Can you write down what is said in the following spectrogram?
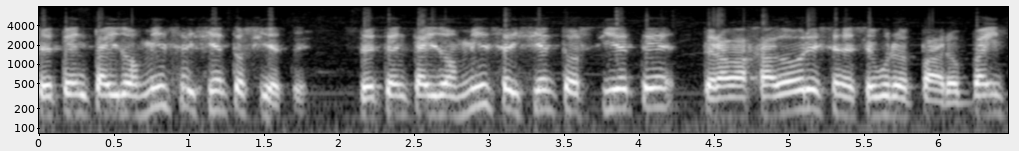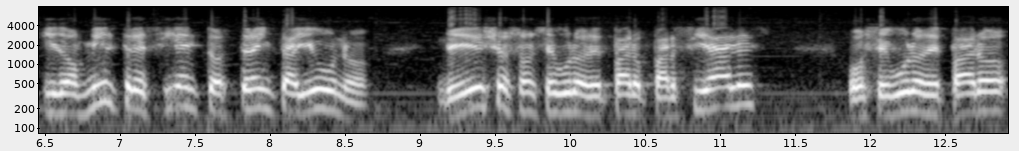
72.607. 72.607 trabajadores en el seguro de paro. 22.331 de ellos son seguros de paro parciales o seguros de paro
